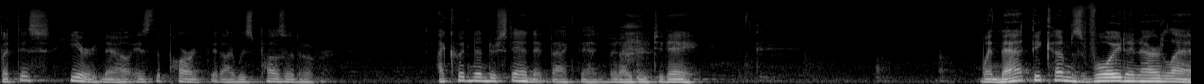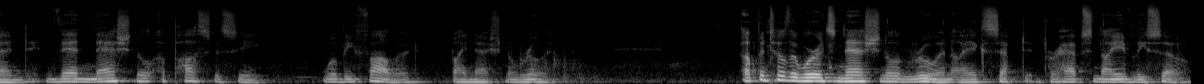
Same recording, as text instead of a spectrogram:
But this here now is the part that I was puzzled over. I couldn't understand it back then, but I do today. When that becomes void in our land, then national apostasy will be followed by national ruin. Up until the words national ruin, I accepted, perhaps naively so.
